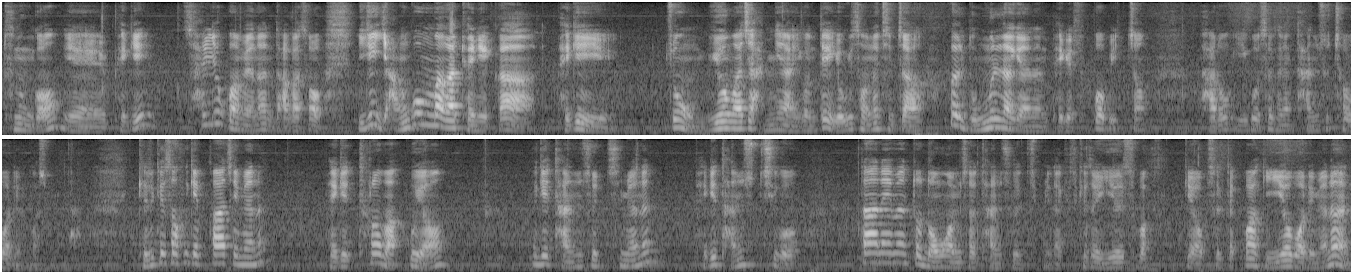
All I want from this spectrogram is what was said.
두는 거. 예, 백이 살려고 하면은 나가서 이게 양곤마가 되니까 백이 좀 위험하지 않냐 이건데 여기서는 진짜 흙을 눈물 나게 하는 백의 수법이 있죠. 바로 이곳을 그냥 단수 쳐버리는 것입니다. 계속해서 흙에 빠지면은 백이 틀어맞고요. 흙이 단수 치면은 백이 단수 치고 따내면 또 넘어가면서 단수를 칩니다. 계속해서 이을 수밖에 없을 때 꽉 이어버리면은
